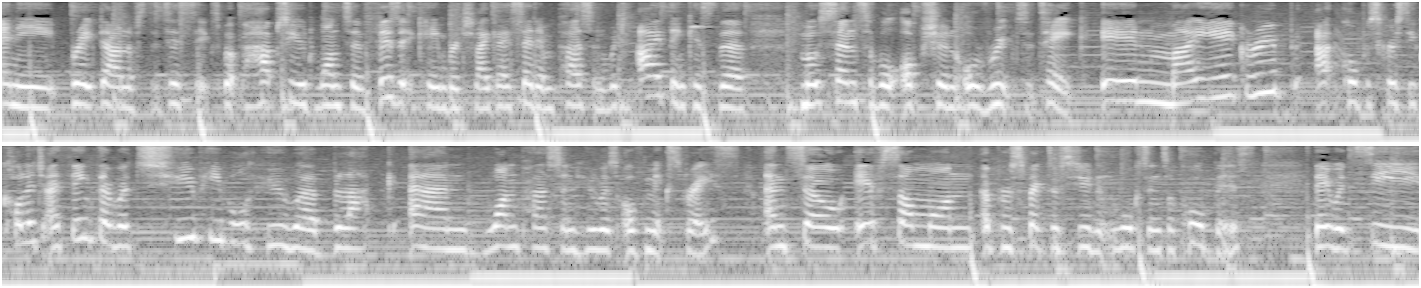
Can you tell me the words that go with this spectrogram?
any breakdown of statistics, but perhaps you'd want to visit Cambridge, like I said, in person, which I think is the most sensible option or route to take. In my year group at Corpus Christi College, I think there were two people who were black and one person who was of mixed race. And so if someone, a prospective student, walked into Corpus, they would see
